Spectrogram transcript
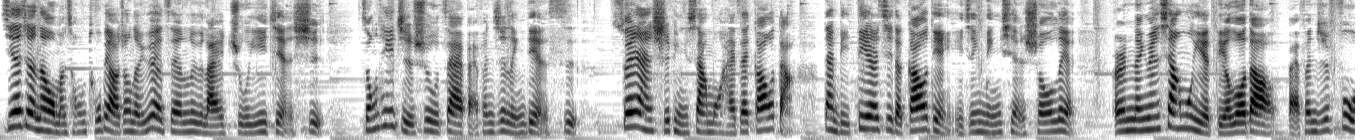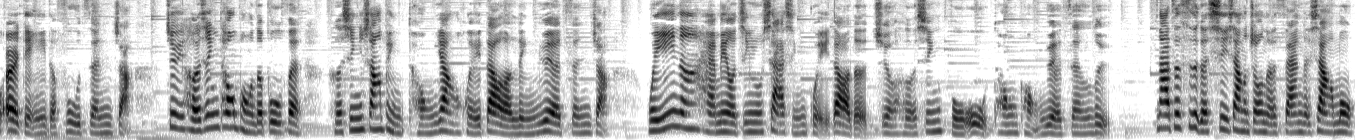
接着呢，我们从图表中的月增率来逐一检视，总体指数在百分之零点四。虽然食品项目还在高档，但比第二季的高点已经明显收敛，而能源项目也跌落到百分之负二点一的负增长。至于核心通膨的部分，核心商品同样回到了零月增长，唯一呢还没有进入下行轨道的只有核心服务通膨月增率。那这四个细项中的三个项目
